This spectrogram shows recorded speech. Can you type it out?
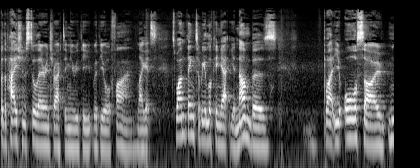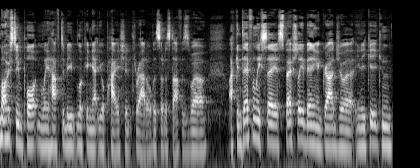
but the patient is still there interacting with you with you all fine. Like it's it's one thing to be looking at your numbers, but you also most importantly have to be looking at your patient throughout all this sort of stuff as well. I can definitely see, especially being a graduate, you, know, you can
